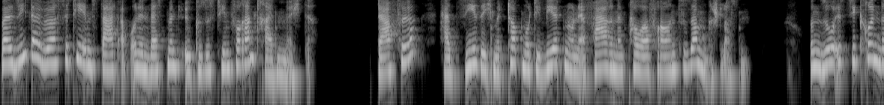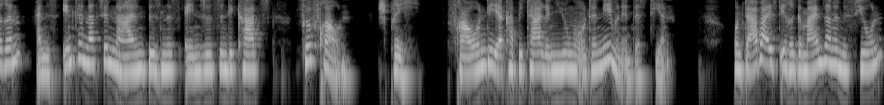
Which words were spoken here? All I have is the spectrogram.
Weil sie Diversity im Startup- und Investment-Ökosystem vorantreiben möchte. Dafür hat sie sich mit top motivierten und erfahrenen Powerfrauen zusammengeschlossen. Und so ist sie Gründerin eines internationalen Business Angel Syndikats für Frauen, sprich Frauen, die ihr Kapital in junge Unternehmen investieren. Und dabei ist ihre gemeinsame Mission,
